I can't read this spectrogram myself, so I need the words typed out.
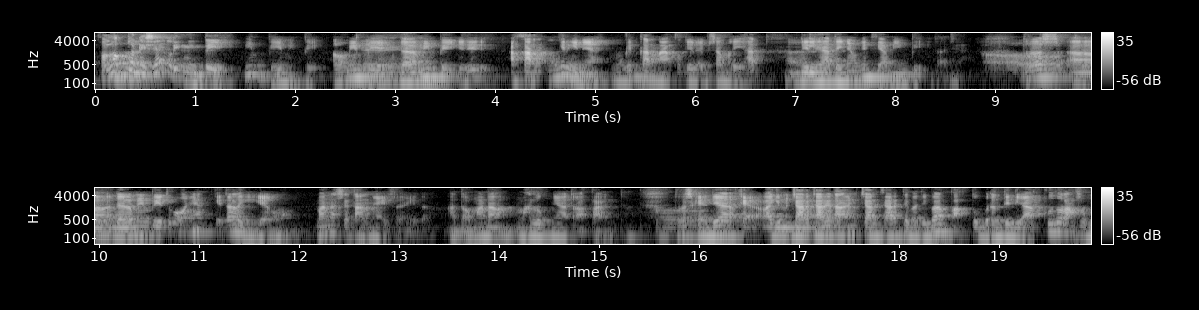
kalau kondisinya mimpi? Mimpi mimpi. Okay. mimpi dalam mimpi. Jadi akar mungkin gini ya mungkin karena aku tidak bisa melihat hmm. dilihatinya mungkin via mimpi gitu aja. Oh, terus okay. uh, dalam mimpi itu pokoknya kita lagi kayak ngomong mana setannya itu? gitu atau mana makhluknya atau apa gitu terus kayak dia kayak lagi mencari-cari tangannya mencari-cari tiba-tiba waktu berhenti di aku tuh langsung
